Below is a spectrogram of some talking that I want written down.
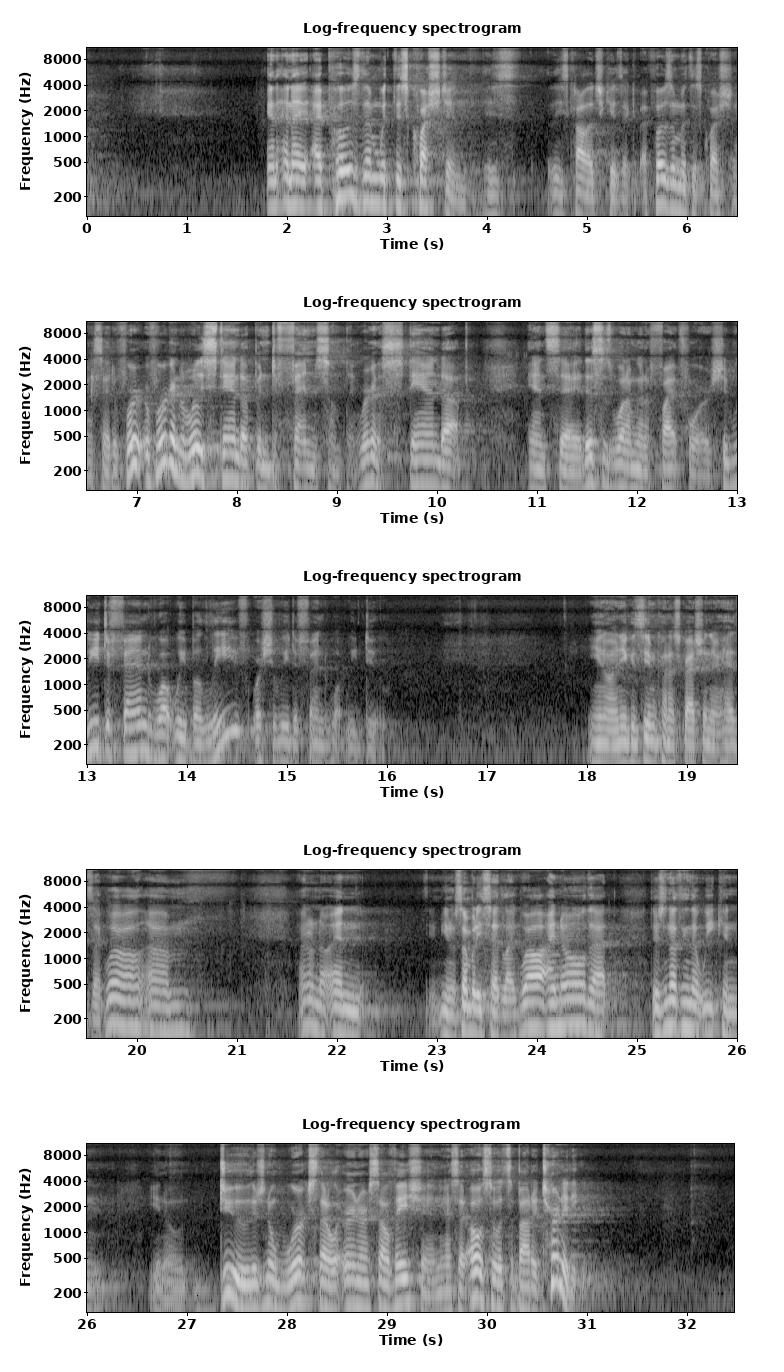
And, and I, I posed them with this question, these, these college kids. I, posed them with this question. I said, if we're, if we're going to really stand up and defend something, we're going to stand up and say, this is what I'm going to fight for. Should we defend what we believe or should we defend what we do? You know, and you can see them kind of scratching their heads like, well, um, I don't know. And, you know, somebody said, like, well, I know that there's nothing that we can, you know, do. There's no works that will earn our salvation. And I said, oh, so it's about eternity.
